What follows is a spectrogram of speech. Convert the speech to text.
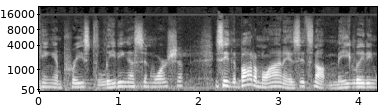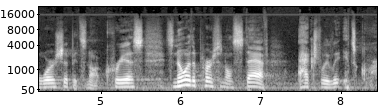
king and priest, leading us in worship? You see, the bottom line is it's not me leading worship, it's not Chris, it's no other person on staff. Actually, it's Christ.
